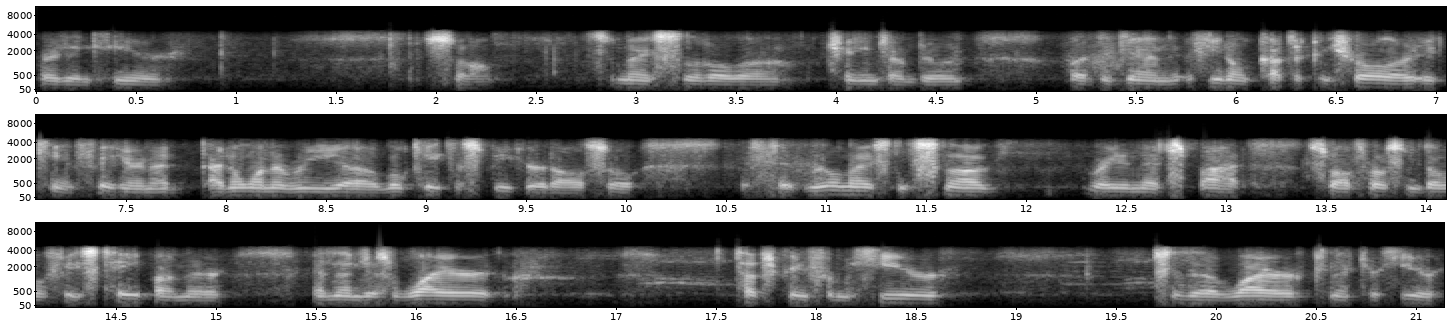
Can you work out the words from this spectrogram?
right in here. So it's a nice little uh, change I'm doing. But again, if you don't cut the controller, it can't fit here, and I, I don't want to relocate the speaker at all. So it fit real nice and snug right in that spot. So I'll throw some double face tape on there, and then just wire it touchscreen from here to the wire connector here,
